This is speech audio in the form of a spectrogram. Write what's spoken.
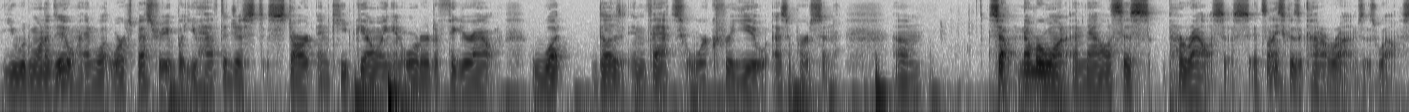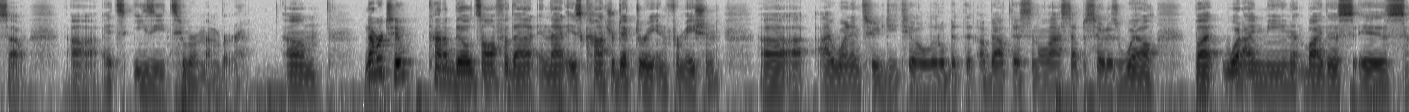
you would want to do and what works best for you. But you have to just start and keep going in order to figure out what does in fact work for you as a person. Um, so number one, analysis paralysis. It's nice because it kind of rhymes as well. So uh, it's easy to remember. Um, Number two kind of builds off of that, and that is contradictory information. Uh, I went into detail a little bit about this in the last episode as well, but what I mean by this is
